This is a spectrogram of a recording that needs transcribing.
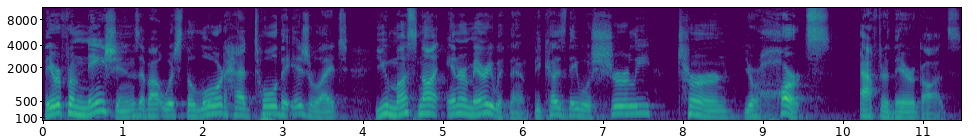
They were from nations about which the Lord had told the Israelites, You must not intermarry with them, because they will surely turn your hearts after their gods.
